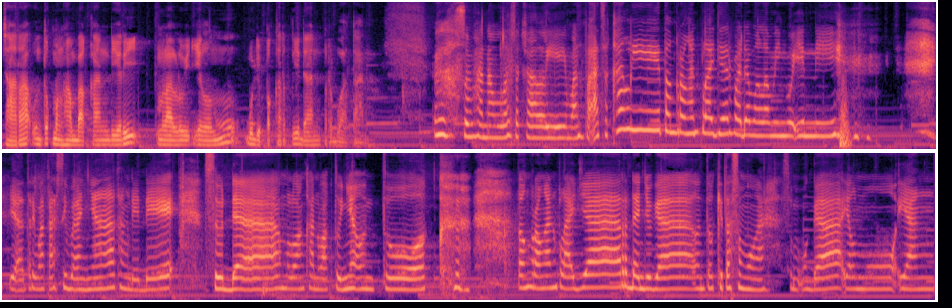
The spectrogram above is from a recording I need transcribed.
cara untuk menghambakan diri melalui ilmu, budi pekerti dan perbuatan. Uh, subhanallah sekali, manfaat sekali tongkrongan pelajar pada malam minggu ini. ya, terima kasih banyak Kang Dede sudah meluangkan waktunya untuk tongkrongan pelajar dan juga untuk kita semua. Semoga ilmu yang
